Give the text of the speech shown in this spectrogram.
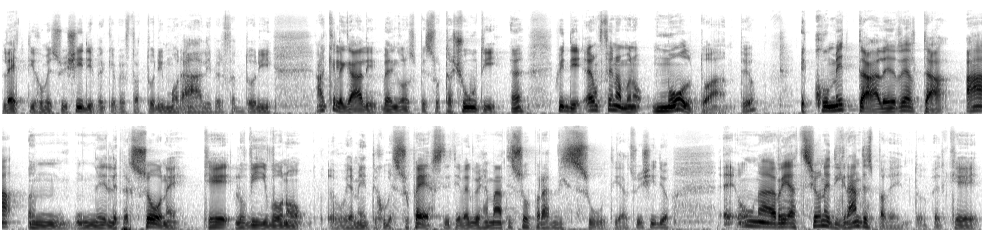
letti come suicidi perché per fattori morali, per fattori anche legali vengono spesso taciuti. Eh? Quindi è un fenomeno molto ampio e come tale in realtà ha um, nelle persone che lo vivono ovviamente come superstiti, vengono chiamati sopravvissuti al suicidio, è una reazione di grande spavento perché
